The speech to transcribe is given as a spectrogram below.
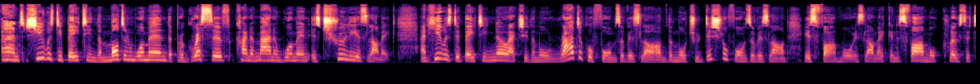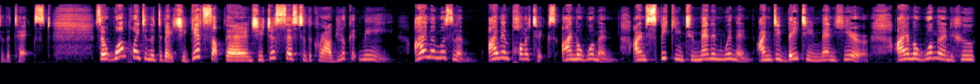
And she was debating the modern woman, the progressive kind of man and woman is truly Islamic. And he was debating, no, actually, the more radical forms of Islam, the more traditional forms of Islam is far more Islamic and is far more closer to the text. So at one point in the debate, she gets up there and she just says to the crowd, look at me. I'm a Muslim. I'm in politics. I'm a woman. I'm speaking to men and women. I'm debating men here. I am a woman who,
